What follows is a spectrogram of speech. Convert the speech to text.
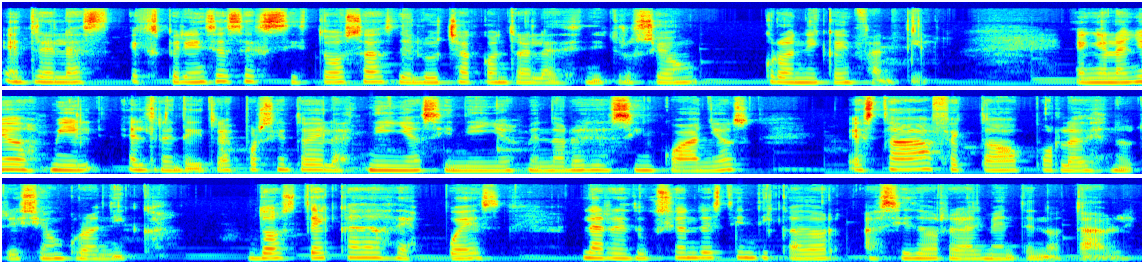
entre las experiencias exitosas de lucha contra la desnutrición crónica infantil. En el año 2000, el 33% de las niñas y niños menores de 5 años estaba afectado por la desnutrición crónica. Dos décadas después, la reducción de este indicador ha sido realmente notable,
